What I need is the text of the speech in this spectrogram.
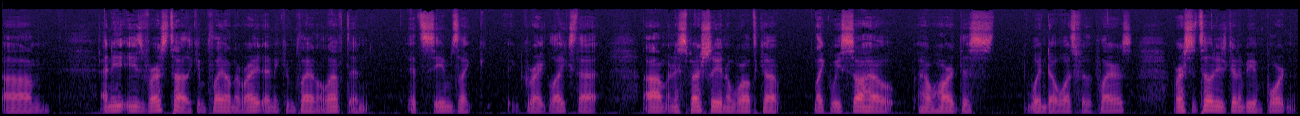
Um, and he, he's versatile. He can play on the right and he can play on the left. And it seems like Greg likes that. Um, and especially in a World Cup, like we saw how, how hard this window was for the players. Versatility is going to be important.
